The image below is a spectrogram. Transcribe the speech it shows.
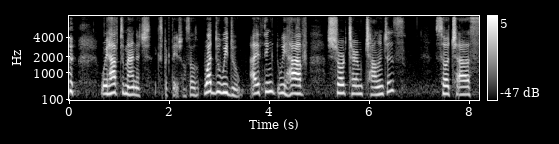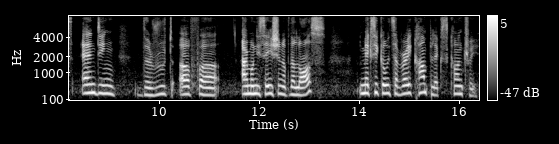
we have to manage expectations. So what do we do? I think we have short-term challenges, such as ending the route of uh, harmonization of the laws. Mexico is a very complex country.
